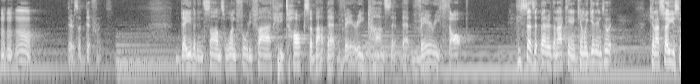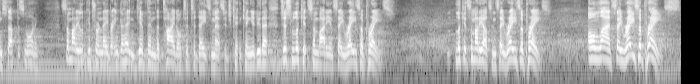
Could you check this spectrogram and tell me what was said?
There's a difference. David in Psalms 145, he talks about that very concept, that very thought. He says it better than I can. Can we get into it? Can I show you some stuff this morning? Somebody look at your neighbor and go ahead and give them the title to today's message. Can, can you do that? Just look at somebody and say, Raise a praise. Look at somebody else and say, raise a praise. Online, say, raise a praise.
